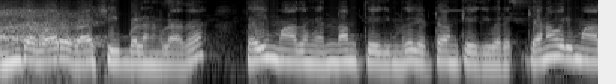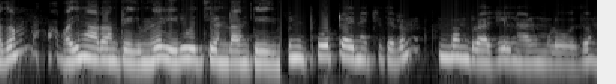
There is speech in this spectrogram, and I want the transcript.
இந்த வார ராசி பலன்களாக தை மாதம் இரண்டாம் தேதி முதல் எட்டாம் தேதி வரை. ஜனவரி மாதம் பதினாறாம் தேதி முதல் இருபத்தி ரெண்டாம் தேதி. பின் பூட்டை நட்சத்திரம் கும்பம் ராசியில் நாள் முழுவதும்.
